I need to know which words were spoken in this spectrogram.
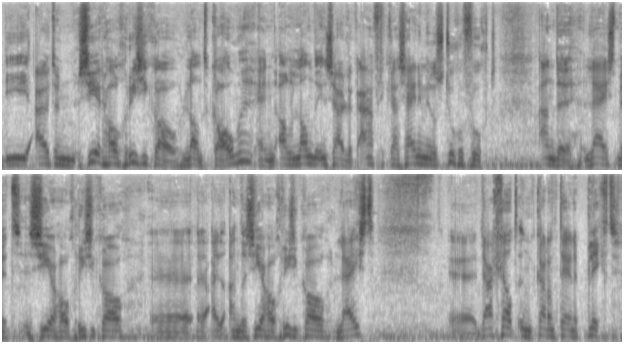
die uit een zeer hoog risicoland komen, en alle landen in Zuidelijk Afrika zijn inmiddels toegevoegd aan de lijst met zeer hoog risico, eh, aan de zeer hoog risicolijst. Eh, daar geldt een quarantaineplicht.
